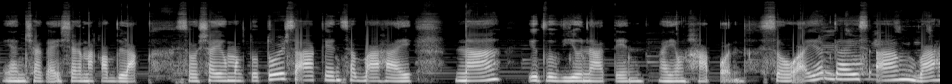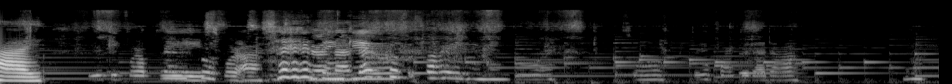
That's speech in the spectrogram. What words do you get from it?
Ayan siya guys, siya naka-block. So, siya yung magtutour sa akin sa bahay na i-view natin ngayong hapon. So, ayan guys, ang bahay. looking for a place for us. Thank Thank you. So, ito yung kwarto dada. Hmm.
